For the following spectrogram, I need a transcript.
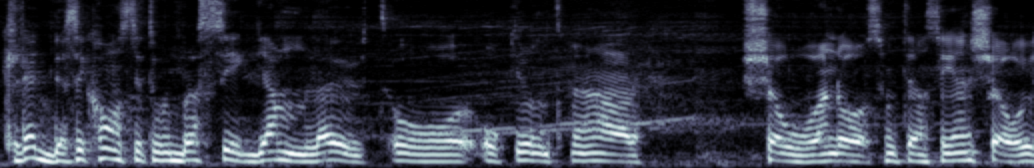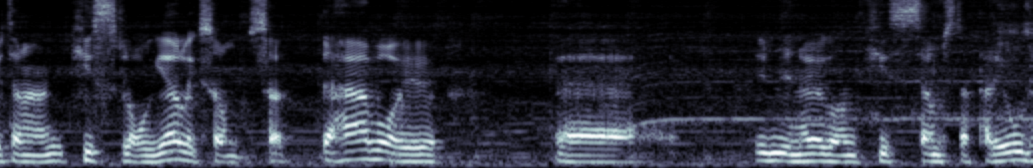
klädde sig konstigt och började se gamla ut och åker runt med den här showen då, som inte ens är en show utan en kisslogga. Liksom. Så det här var ju eh, i mina ögon Kiss sämsta period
